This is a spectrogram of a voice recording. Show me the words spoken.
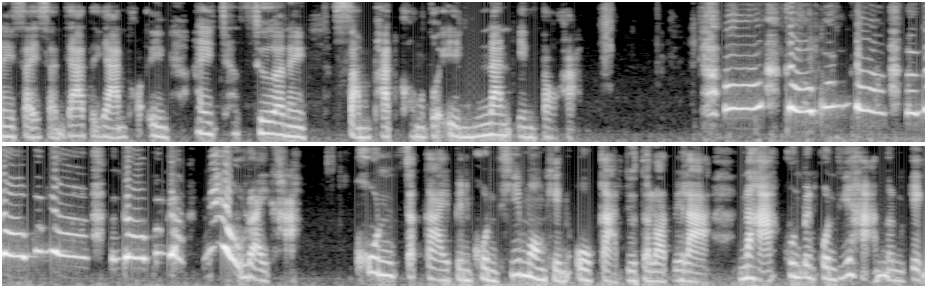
ในสายสัญญาตญาณของเอง ให้เชื่อในสัมผัสของตัวเองนั่นเองต่อค่ะ ขอบคุณค่ะขอบคุณค่ะขอบคุณค่ะนี่อะไรคะคุณจะกลายเป็นคนที่มองเห็นโอกาสอยู่ตลอดเวลานะคะ คุณเป็นคนที่หาเงินเก่ง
